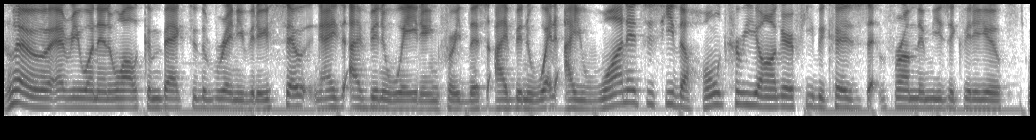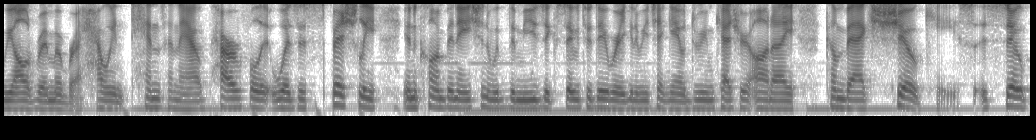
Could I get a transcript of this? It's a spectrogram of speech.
Hello everyone and welcome back to the brand new video. So guys, I've been waiting for this. I've been wait. I wanted to see the whole choreography because from the music video, we all remember how intense and how powerful it was, especially in combination with the music. So today we're going to be checking out Dreamcatcher Odd Eye Comeback Showcase. So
